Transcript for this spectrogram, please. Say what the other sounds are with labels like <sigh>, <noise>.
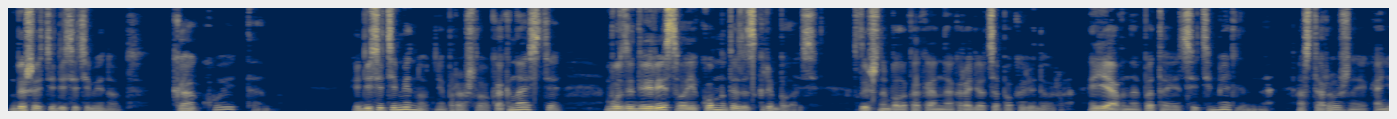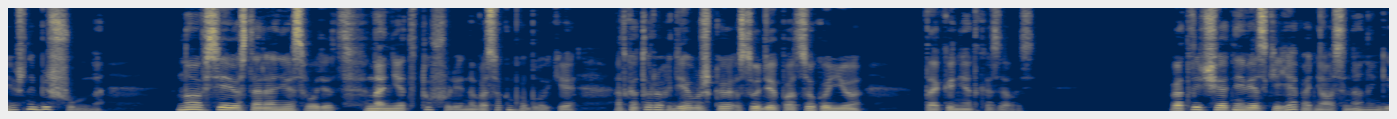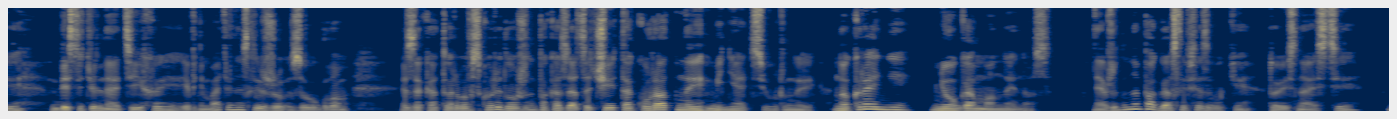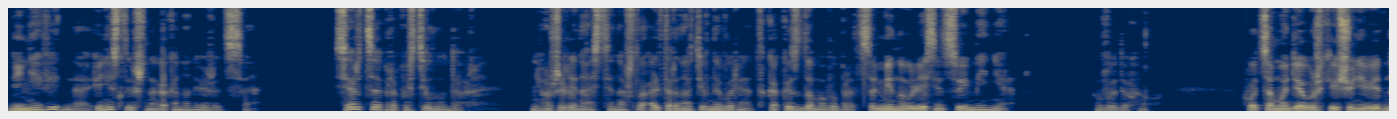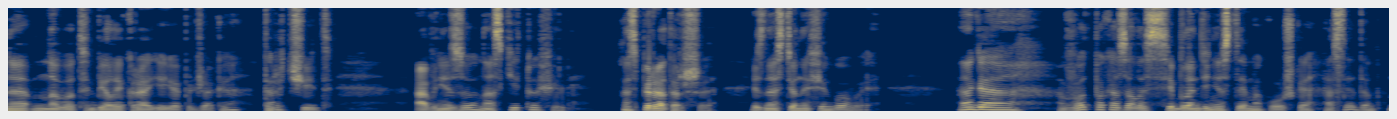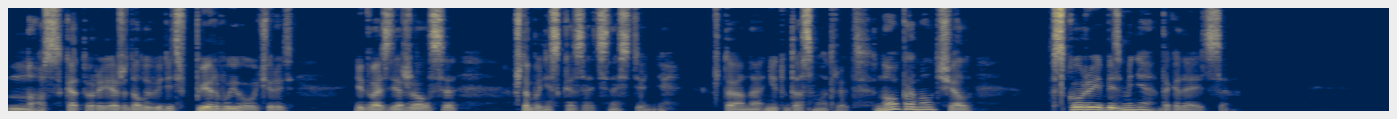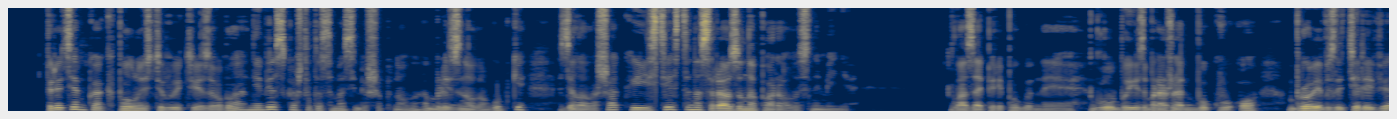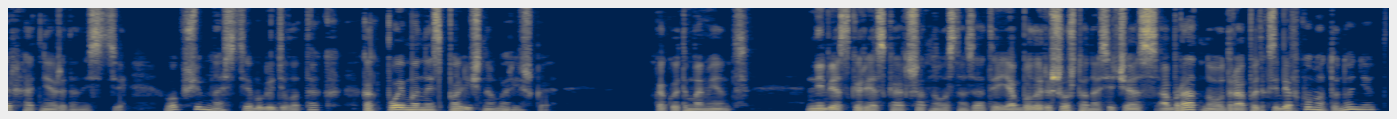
до шестидесяти минут. Какой там? И десяти минут не прошло, как Настя возле двери своей комнаты заскреблась. Слышно было, как она крадется по коридору. Явно пытается идти медленно, осторожно и, конечно, бесшумно. Но все ее старания сводят на нет туфли на высоком каблуке — от которых девушка, судя по цоканью, так и не отказалась. В отличие от невестки, я поднялся на ноги, действительно тихо и внимательно слежу за углом, из-за которого вскоре должен показаться чей-то аккуратный, миниатюрный, но крайне неугомонный нос. Неожиданно погасли все звуки, то есть Насти, и не видно, и не слышно, как она движется. Сердце пропустило удар. Неужели Настя нашла альтернативный вариант, как из дома выбраться, минуя лестницу и меня? Выдохнул. Хоть самой девушки еще не видно, но вот белый край ее пиджака торчит, а внизу носки туфель. Конспираторша из Настены фиговые. Ага, вот показалась и блондинистая макушка, а следом нос, который я ожидал увидеть в первую очередь. Едва сдержался, чтобы не сказать Настене что она не туда смотрит, но промолчал. Вскоре и без меня догадается. Перед тем, как полностью выйти из угла, Небеска что-то сама себе шепнула, облизнула губки, сделала шаг и, естественно, сразу напоролась на меня. Глаза перепуганные, губы изображают букву «О», брови взлетели вверх от неожиданности. В общем, Настя выглядела так, как пойманный с поличным воришка. В какой-то момент Небеска резко отшатнулась назад, и я было решил, что она сейчас обратно удрапает к себе в комнату, но нет.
